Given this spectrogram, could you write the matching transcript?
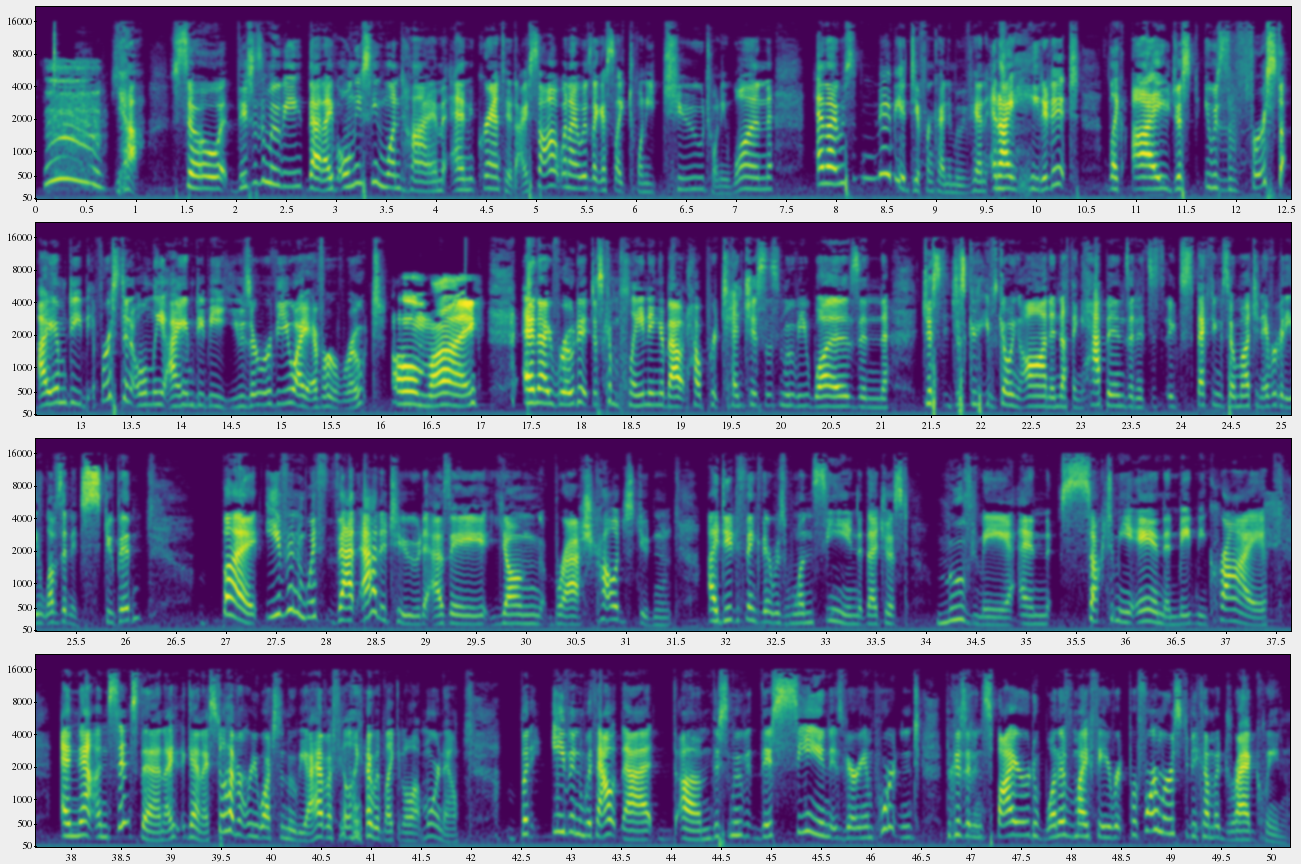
yeah. So, this is a movie that I've only seen one time. And granted, I saw it when I was, I guess, like 22, 21. And I was maybe a different kind of movie fan. And I hated it. Like, I just, it was the first IMDb, first and only IMDb user review I ever wrote Oh my. and I wrote it just complaining about how pretentious this movie was, and just just keeps going on, and nothing happens, and it's expecting so much, and everybody loves it, and it's stupid. But even with that attitude, as a young, brash college student, I did think there was one scene that just moved me and sucked me in and made me cry. And now, and since then, I, again, I still haven't rewatched the movie. I have a feeling I would like it a lot more now. But even without that, um, this movie, this scene is very important because it inspired one of my favorite performers to become a drag queen.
